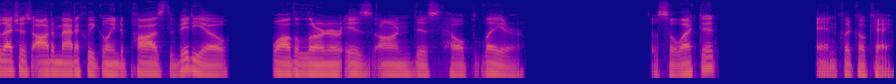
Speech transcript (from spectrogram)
So that's just automatically going to pause the video while the learner is on this help layer. So select it and click OK.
